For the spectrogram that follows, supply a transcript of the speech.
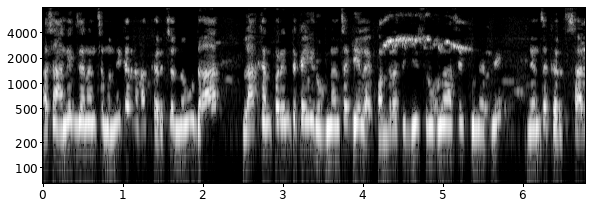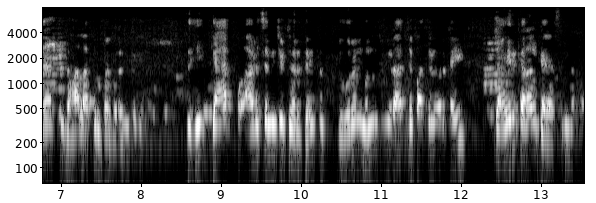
असं अनेक जणांचं म्हणणं आहे. कारण हा खर्च नऊ दहा लाखांपर्यंत काही रुग्णांचा गेलाय. पंधरा ते वीस रुग्ण असे पुण्यातले ज्यांचा खर्च साडेआठ ते दहा लाख रुपयापर्यंत गेला ही कॅप अडचणीची ठरते. तर धोरण म्हणून तुम्ही राज्य पातळीवर काही जाहीर कराल का या संदर्भात?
